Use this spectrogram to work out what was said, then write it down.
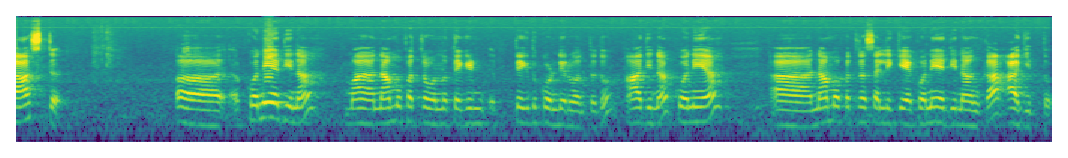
ಲಾಸ್ಟ್ ಕೊನೆಯ ದಿನ ಮಾ, ನಾಮಪತ್ರವನ್ನು ತೆಗೆ ತೆಗೆದುಕೊಂಡಿರುವಂಥದ್ದು. ಆ ದಿನ ಕೊನೆಯ ನಾಮಪತ್ರ ಸಲ್ಲಿಕೆಯ ಕೊನೆಯ ದಿನಾಂಕ ಆಗಿತ್ತು.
